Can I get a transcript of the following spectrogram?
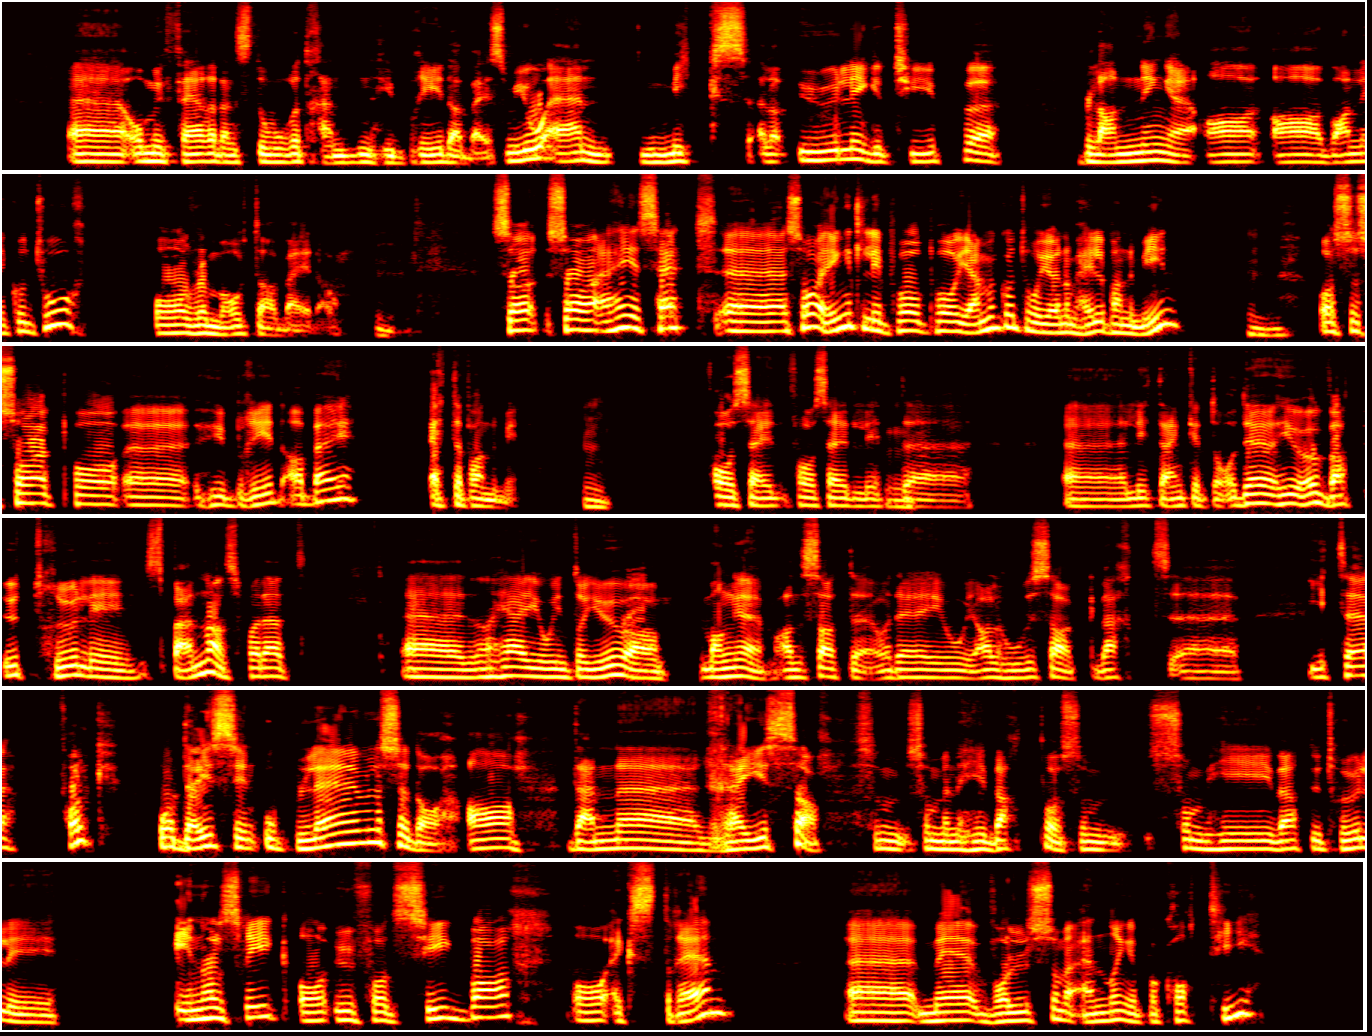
Og vi får den store trenden hybridarbeid, som jo er en miks, eller ulike typer blandinger av, av vanlig kontor og remote-arbeid. Så, så jeg har sett Jeg så egentlig på, på hjemmekontor gjennom hele pandemien. Mm. Og så så jeg på uh, hybridarbeid etter pandemien. Mm. For, å si, for å si det litt, Mm. uh, litt enkelt. Og det har jo vært utrolig spennende. For det eh, nå har jeg jo intervjua mange ansatte, og det er jo i all hovedsak vært IT-folk. Og de sin opplevelse da av denne reisa som, som en har vært på, som, som har vært utrolig innholdsrik og uforutsigbar og ekstrem, eh, med voldsomme endringer på kort tid.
